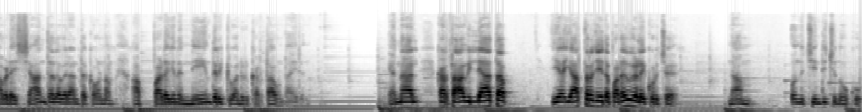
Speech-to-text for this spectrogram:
അവിടെ ശാന്തത വരാൻ തക്കവണ്ണം ആ പടകിനെ നിയന്ത്രിക്കുവാൻ ഒരു കർത്താവ് ഉണ്ടായിരുന്നു. എന്നാൽ കർത്താവില്ലാത്ത യാത്ര ചെയ്ത പടവുകളെക്കുറിച്ച് നാം ഒന്ന് ചിന്തിച്ചു നോക്കൂ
